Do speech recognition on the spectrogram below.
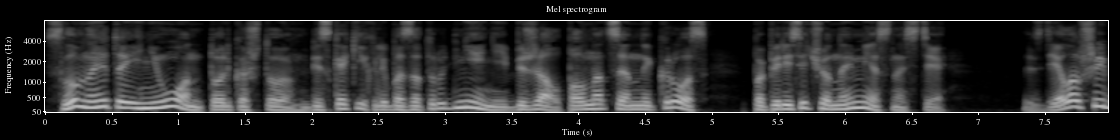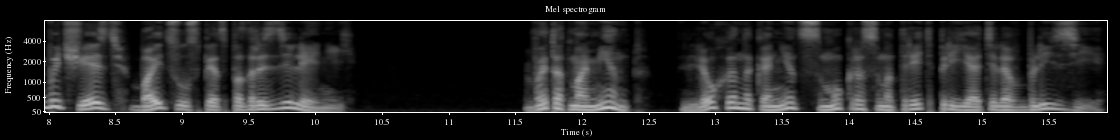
словно это и не он только что без каких-либо затруднений бежал полноценный кросс по пересеченной местности, сделавший бы честь бойцу спецподразделений. В этот момент Леха наконец смог рассмотреть приятеля вблизи.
